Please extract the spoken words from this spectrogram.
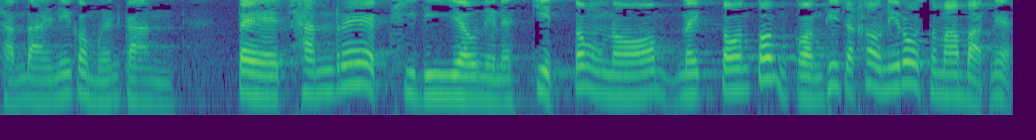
ฉันใดนี้ก็เหมือนกัน แต่ชั้นแรกทีเดียวเนี่ยนะจิตต้องน้อมในตอนต้นก่อนที่จะเข้านิโรธสมาบัติเนี่ย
